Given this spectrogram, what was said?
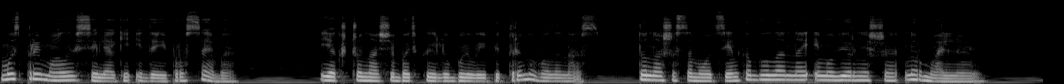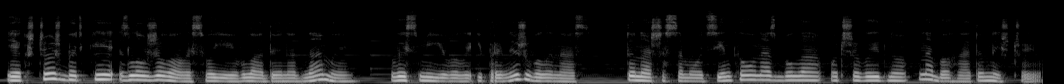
ми сприймали всілякі ідеї про себе. Якщо наші батьки любили і підтримували нас, то наша самооцінка була найімовірніше нормальною. Якщо ж батьки зловживали своєю владою над нами, висміювали і принижували нас, то наша самооцінка у нас була, очевидно, набагато нижчою.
